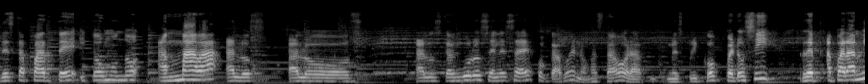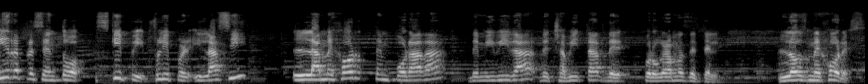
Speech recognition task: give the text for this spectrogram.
de esta parte. Y todo el mundo amaba a los, a los, a los canguros en esa época. Bueno, hasta ahora, me explicó. Pero sí, para mí representó Skippy, Flipper y Lassie la mejor temporada de mi vida de chavita de programas de tele. Los mejores.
